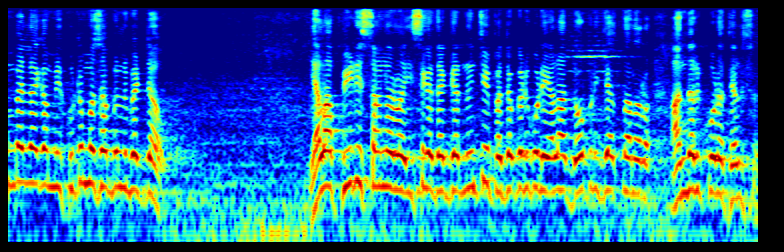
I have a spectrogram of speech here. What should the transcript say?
ఎమ్మెల్యేగా మీ కుటుంబ సభ్యులను పెట్టావు. ఎలా పీడిస్తున్నారో ఇసుక దగ్గర నుంచి ప్రతి ఒక్కటి కూడా ఎలా దోపిడీ చేస్తున్నారో అందరికి కూడా తెలుసు.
